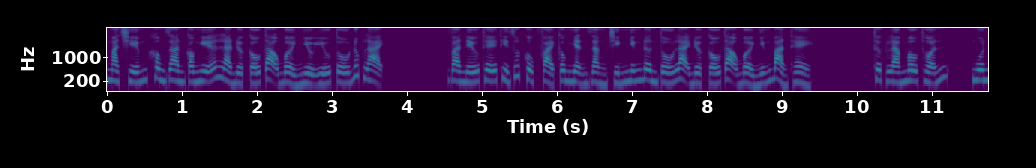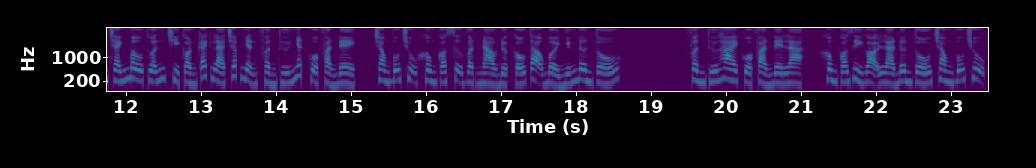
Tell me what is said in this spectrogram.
Mà chiếm không gian có nghĩa là được cấu tạo bởi nhiều yếu tố đúc lại. Và nếu thế thì rút cục phải công nhận rằng chính những đơn tố lại được cấu tạo bởi những bản thể. Thực là mâu thuẫn, muốn tránh mâu thuẫn chỉ còn cách là chấp nhận phần thứ nhất của phản đề, trong vũ trụ không có sự vật nào được cấu tạo bởi những đơn tố. Phần thứ hai của phản đề là, không có gì gọi là đơn tố trong vũ trụ.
